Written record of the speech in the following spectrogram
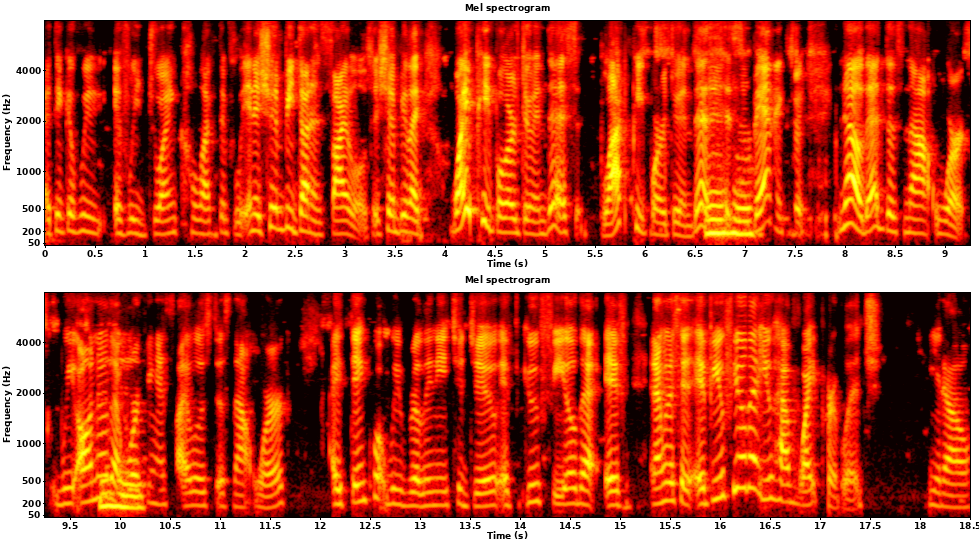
I think if we if we join collectively, and it shouldn't be done in silos. It shouldn't be like white people are doing this, black people are doing this, mm-hmm. Hispanics. Are, no, that does not work. We all know mm-hmm. that working in silos does not work. I think what we really need to do, if you feel that if, and I'm going to say, if you feel that you have white privilege, you know,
